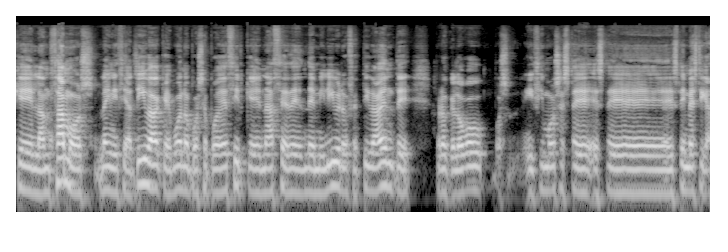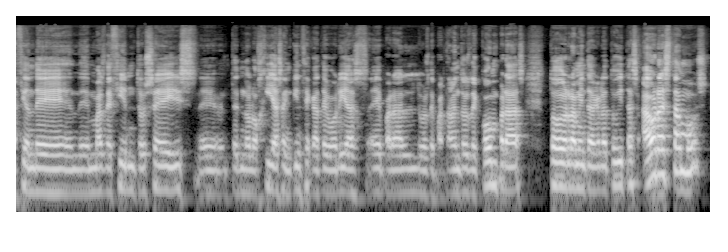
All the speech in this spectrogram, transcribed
que lanzamos la iniciativa, que bueno, pues se puede decir que nace de, mi libro, efectivamente, pero que luego pues, hicimos este, este, esta investigación de, más de 106 eh, tecnologías en 15 categorías eh, para los departamentos de compras, todo herramientas gratuitas. Ahora estamos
